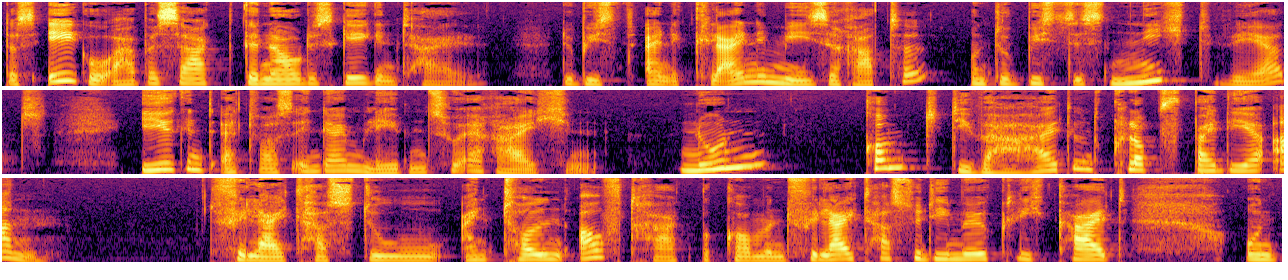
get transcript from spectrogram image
Das Ego aber sagt genau das Gegenteil. Du bist eine kleine miese Ratte und du bist es nicht wert, irgendetwas in deinem Leben zu erreichen. Nun kommt die Wahrheit und klopft bei dir an. Vielleicht hast du einen tollen Auftrag bekommen, vielleicht hast du die Möglichkeit und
